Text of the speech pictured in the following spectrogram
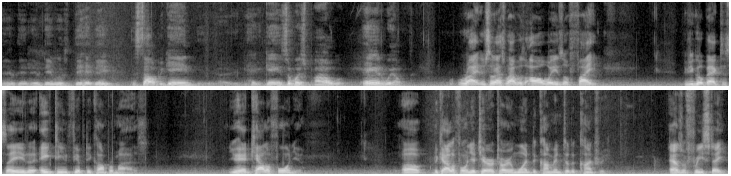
They, they, they, they was they had they the South began uh, gained so much power and wealth. Right, and so that's why it was always a fight. If you go back to, say, the 1850 Compromise, you had California. Uh, the California Territory and wanted to come into the country as a free state.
